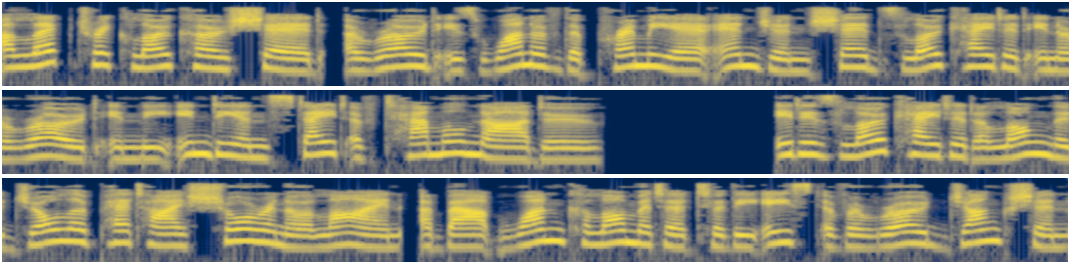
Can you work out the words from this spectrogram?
Electric Loco Shed, Erode is one of the premier engine sheds located in Erode in the Indian state of Tamil Nadu. It is located along the Jolarpettai-Shoranur line, about 1 km to the east of Erode Junction,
